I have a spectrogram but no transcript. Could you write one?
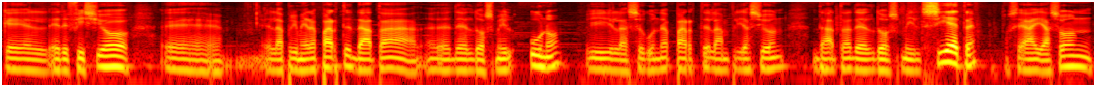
que el edificio, eh, la primera parte data eh, del 2001 y la segunda parte, la ampliación, data del 2007. O sea, ya son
